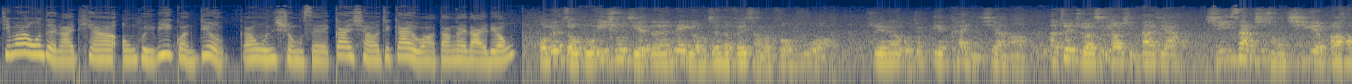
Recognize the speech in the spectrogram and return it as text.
今麦我哋来听王惠美馆长跟阮详细介绍这个活动的内容。我们走读艺术节的内容真的非常的丰富哦，所以呢，我就边看一下哈。那最主要是邀请大家，实际上是从七月八号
